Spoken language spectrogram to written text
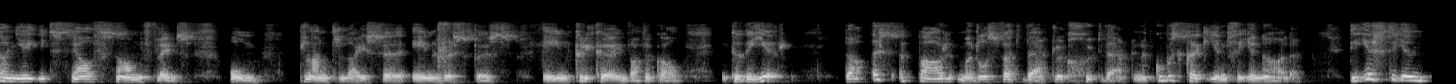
kan jy iets self saamflens om plantluise en rispus en krieke en wat ook al te beheer. Daar is 'n paar middels wat werklik goed werk en kom ons kyk een vir een na hulle. Die eerste een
